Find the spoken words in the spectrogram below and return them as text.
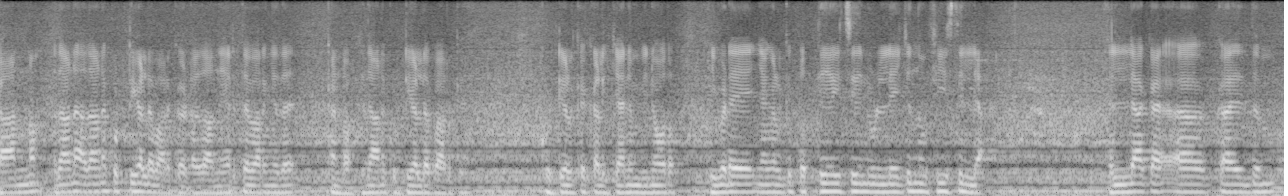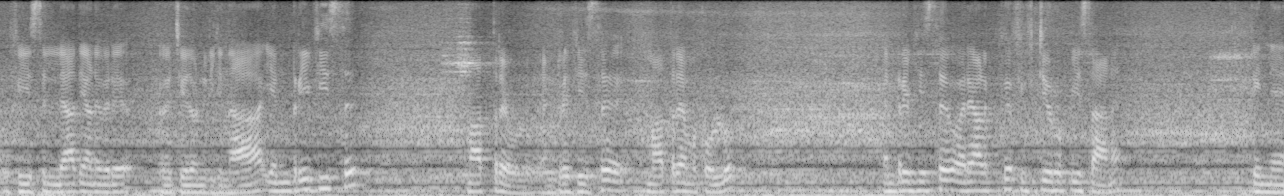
കാണണം. അതാണ് അതാണ് കുട്ടികളുടെ പാർക്ക് കേട്ടോ. അതാ നേരത്തെ പറഞ്ഞത് കണ്ടോ? ഇതാണ് കുട്ടികളുടെ പാർക്ക്. കുട്ടികൾക്ക് കളിക്കാനും വിനോദം. ഇവിടെ ഞങ്ങൾക്ക് പ്രത്യേകിച്ച് ഇതിനുള്ളിലേക്കൊന്നും ഫീസില്ല. എല്ലാ ഇതും ഫീസില്ലാതെയാണ് ഇവർ ചെയ്തുകൊണ്ടിരിക്കുന്നത് ആ എൻട്രി ഫീസ് മാത്രമേ ഉള്ളൂ. എൻട്രി ഫീസ് മാത്രമേ നമുക്കുള്ളൂ. എൻട്രി ഫീസ് ഒരാൾക്ക് ഫിഫ്റ്റി റുപ്പീസാണ് പിന്നെ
